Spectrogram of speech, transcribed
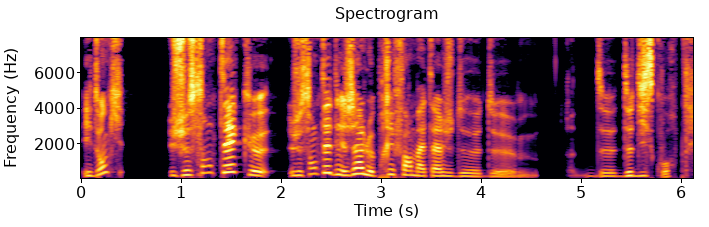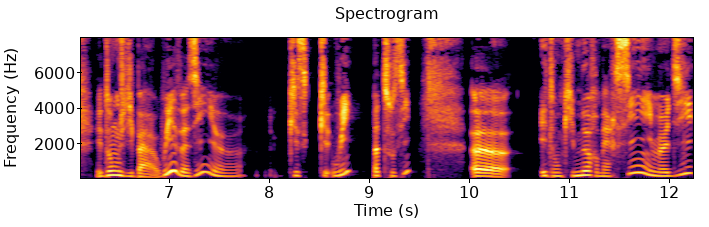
Et donc, je sentais que je sentais déjà le préformatage de, de de, discours. Et donc je dis bah oui, vas-y. Euh, qu'est-ce que oui, pas de souci. Euh, et donc il me remercie, il me dit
